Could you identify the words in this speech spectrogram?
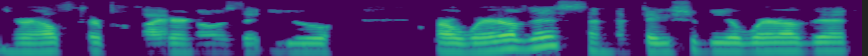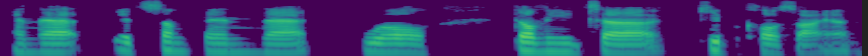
your healthcare provider knows that you are aware of this and that they should be aware of it and that it's something that will they'll need to keep a close eye on.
